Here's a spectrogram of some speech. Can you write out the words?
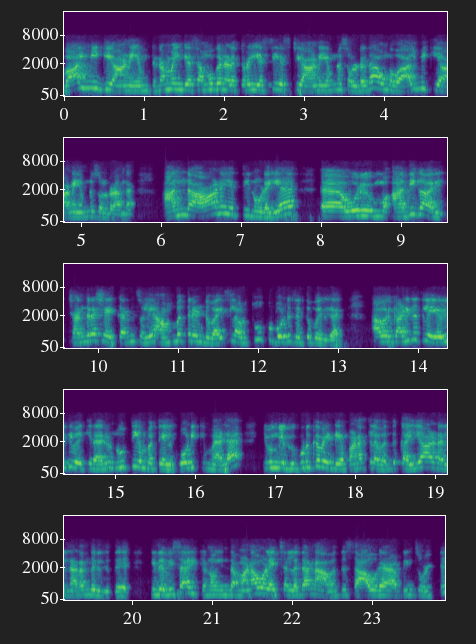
வால்மீகி ஆணையம் நம்ம இங்க சமூக நலத்துறை எஸ்சி எஸ்டி ஆணையம்னு சொல்றது அவங்க வால்மீகி ஆணையம்னு சொல்றாங்க. அந்த ஆணையத்தினுடைய ஒரு அதிகாரி சந்திரசேகர்னு சொல்லி ஐம்பத்தி ரெண்டு வயசுல அவர் தூக்கு போட்டு செத்து போயிருக்காரு. அவர் கடிதத்துல எழுதி வைக்கிறாரு நூத்தி எண்பத்தி ஏழு கோடிக்கு மேல இவங்களுக்கு கொடுக்க வேண்டிய பணத்துல வந்து கையாடல் நடந்திருக்குது. இதை விசாரிக்கணும். இந்த மன உளைச்சல்ல தான் நான் வந்து சாவுறேன் அப்படின்னு சொல்லிட்டு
